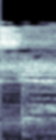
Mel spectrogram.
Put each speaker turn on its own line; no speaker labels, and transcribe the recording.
share.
